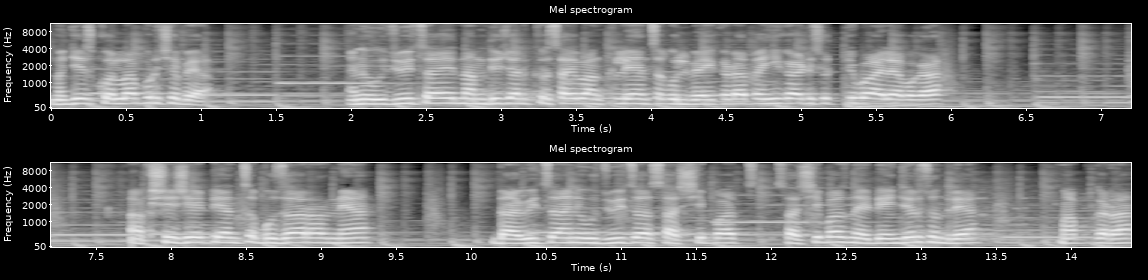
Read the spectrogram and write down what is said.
म्हणजेच कोल्हापूर छब्या. आणि उजवीचा आहे नामदेव जानकर साहेब अंकले यांचा गुलब्या. इकडे आता ही गाडी सुट्टी पाहिल्या बघा. अक्षय शेठ यांचा भुजार हरण्या. डावीचा आणि उजवीचा सातशे पाच सातशे पाच नाही डेंजर सुंदर्या. माफ करा.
